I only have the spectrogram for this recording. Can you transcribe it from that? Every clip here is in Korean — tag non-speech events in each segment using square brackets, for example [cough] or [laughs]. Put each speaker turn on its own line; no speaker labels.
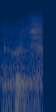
그렇죠.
